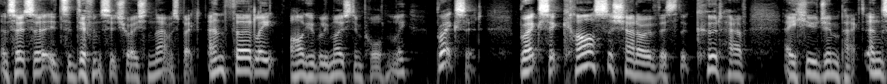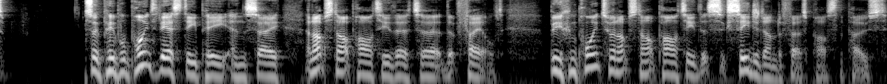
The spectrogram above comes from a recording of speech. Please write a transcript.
and so it's a it's a different situation in that respect. And thirdly, arguably most importantly, Brexit. Brexit casts a shadow of this that could have a huge impact. And so people point to the SDP and say an upstart party that uh, that failed, but you can point to an upstart party that succeeded under first past the post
